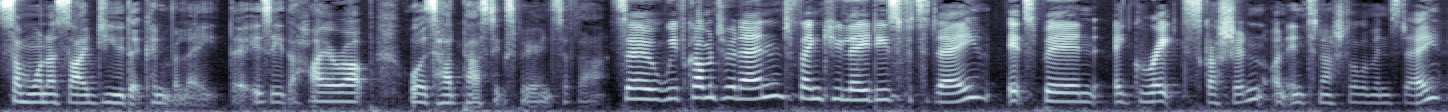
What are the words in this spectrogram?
someone aside you that can relate, that is either higher up or has had past experience of that. So, we've come to an end. Thank you, ladies, for today. It's been a great discussion on International Women's Day.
